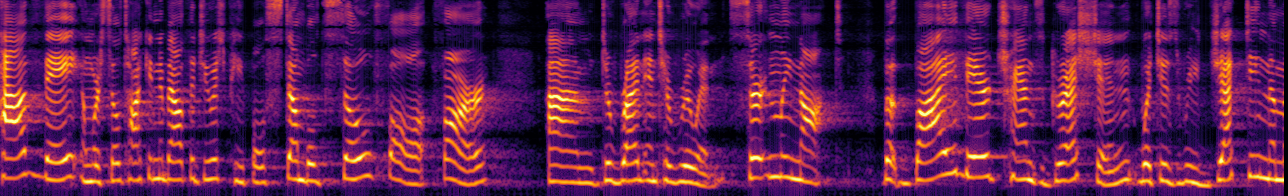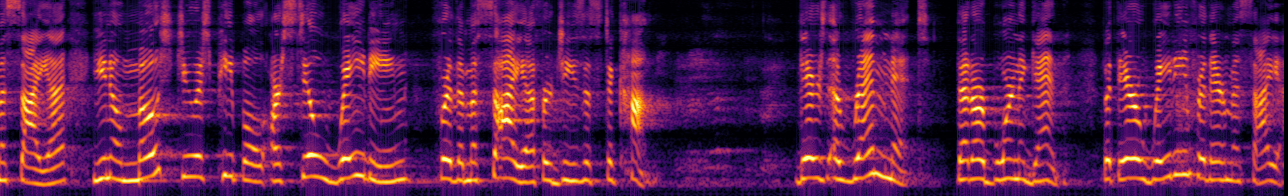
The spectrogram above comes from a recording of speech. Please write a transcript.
have they, and we're still talking about the Jewish people, stumbled so far, far um, to run into ruin? Certainly not. But by their transgression, which is rejecting the Messiah, you know, most Jewish people are still waiting for the Messiah, for Jesus to come. There's a remnant that are born again, but they're waiting for their Messiah.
